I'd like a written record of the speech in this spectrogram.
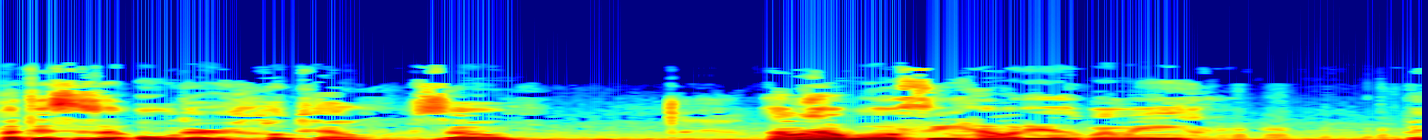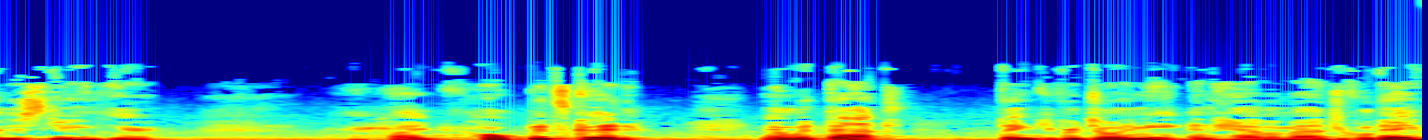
But this is an older hotel. So, I don't know. We'll see how it is when we finish staying here. I hope it's good. And with that, thank you for joining me and have a magical day.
